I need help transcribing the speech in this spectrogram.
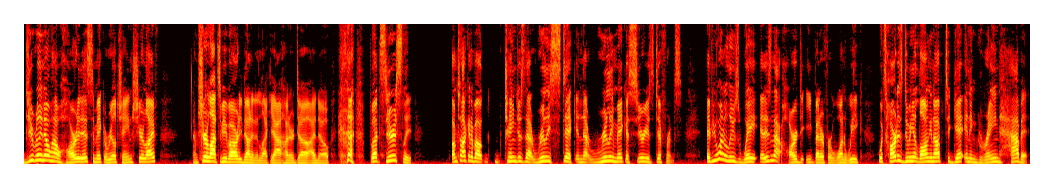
Do you really know how hard it is to make a real change to your life? I'm sure lots of you have already done it and like, yeah, Hunter, duh, I know. but seriously, I'm talking about changes that really stick and that really make a serious difference. If you want to lose weight, it isn't that hard to eat better for one week. What's hard is doing it long enough to get an ingrained habit.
